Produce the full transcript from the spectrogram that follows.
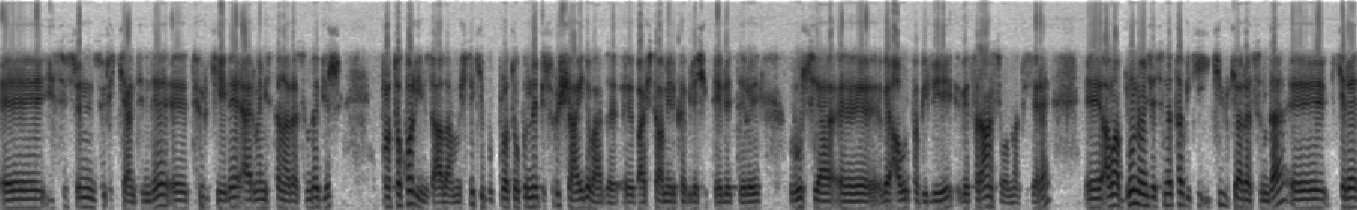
e, İsviçre'nin Zürih kentinde e, Türkiye ile Ermenistan arasında bir protokol imzalanmıştı ki bu protokolün bir sürü şahidi vardı. E, başta Amerika Birleşik Devletleri, Rusya e, ve Avrupa Birliği ve Fransa olmak üzere. E, ama bunun öncesinde tabii ki iki ülke arasında e, bir kere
